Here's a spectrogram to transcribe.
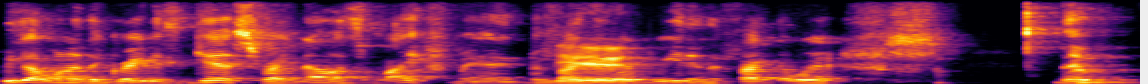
we got one of the greatest gifts right now. It's life, man. The fact Yeah. that we're breathing, the fact that we're that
